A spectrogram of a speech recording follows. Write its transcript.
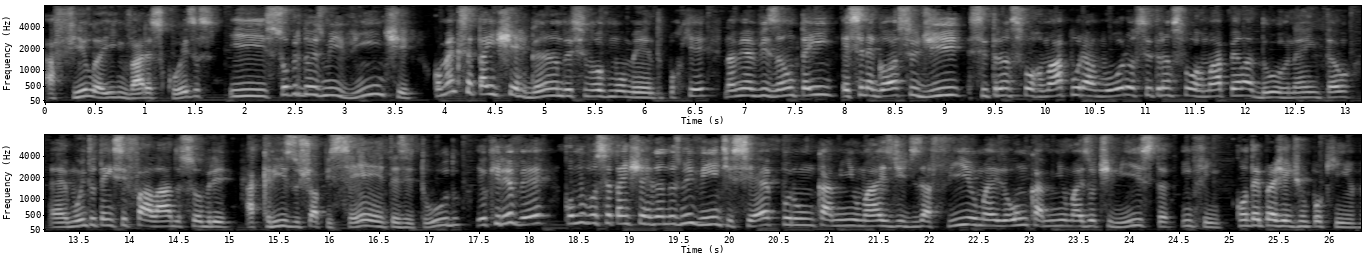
a fila aí em várias coisas. E sobre 2020, como é que você está enxergando esse novo momento? Porque, na minha visão, tem esse negócio de se transformar por amor ou se transformar pela dor, né? Então, é, muito tem se falado sobre a crise dos shopping centers e tudo. Eu queria ver como você está enxergando 2020, se é por um caminho mais de desafio, mas, ou um caminho mais otimista, enfim. Conta aí pra gente um pouquinho.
